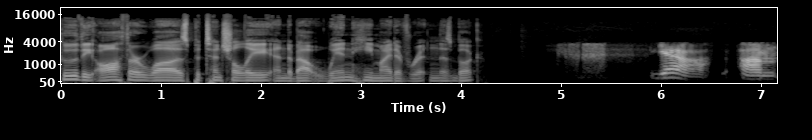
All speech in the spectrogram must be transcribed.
who the author was potentially and about when he might have written this book? Yeah. Um,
